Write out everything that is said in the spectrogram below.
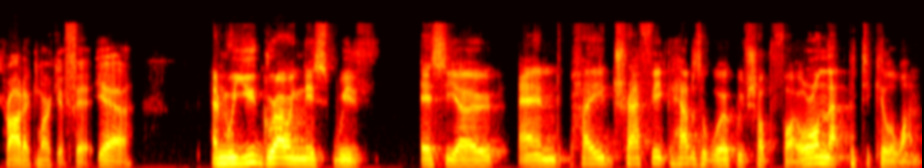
product market fit. Yeah. And were you growing this with SEO and paid traffic? How does it work with Shopify or on that particular one?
